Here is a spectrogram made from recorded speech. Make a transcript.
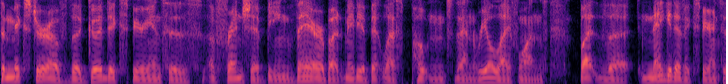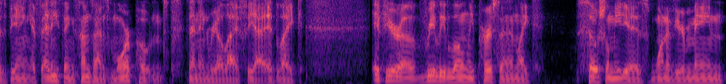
the mixture of the good experiences of friendship being there, but maybe a bit less potent than real life ones, but the negative experiences being, if anything, sometimes more potent than in real life. Yeah, it like, if you're a really lonely person and like social media is one of your main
